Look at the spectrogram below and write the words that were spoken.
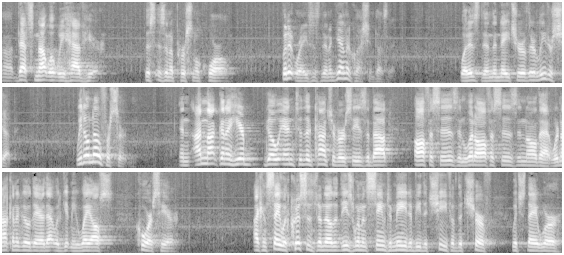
uh, that's not what we have here. This isn't a personal quarrel. But it raises then again a question, doesn't it? What is then the nature of their leadership? We don't know for certain. And I'm not going to here go into the controversies about offices and what offices and all that. We're not going to go there. That would get me way off course here. I can say with Chrysostom, though, that these women seem to me to be the chief of the church which they were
